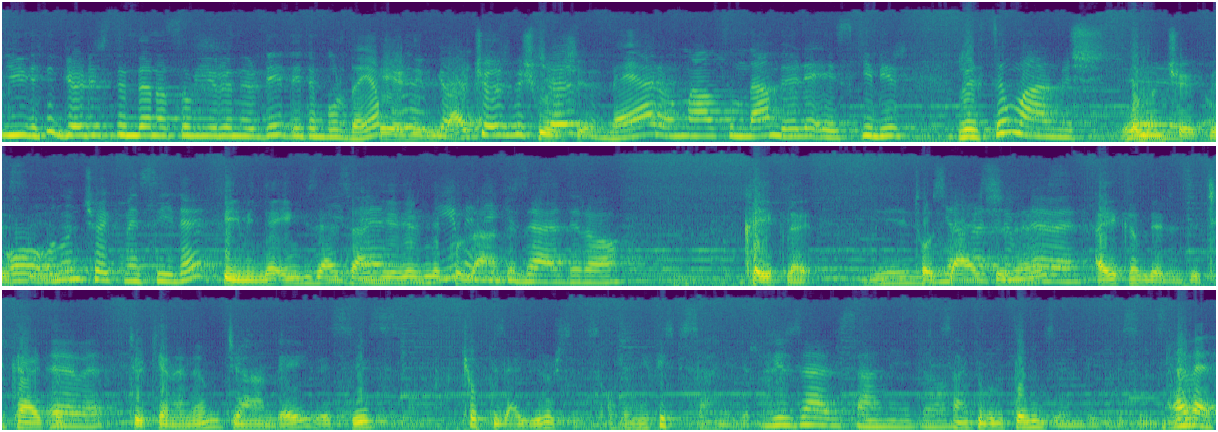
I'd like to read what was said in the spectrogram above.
Göl üstünde nasıl yürünür diye dedim burada yapılıyor. Eğrililer gölde. çözmüş bu işi. Meğer onun altından böyle eski bir rıhtım varmış. Onun Ee, çökmesiyle. O, onun çökmesiyle. Filminde en güzel sahnelerinde Değil mi ne kullandınız. güzeldir o. Kayıkla Yanaşım, toslersiniz, evet. ayakkabılarınızı çıkartıp Evet. Türkan Hanım, Cihan Bey ve siz çok güzel yürürsünüz. O da nefis bir sahnedir. Güzel bir sahneydi o. Sanki bulutların üzerinde gibisiniz. Evet,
